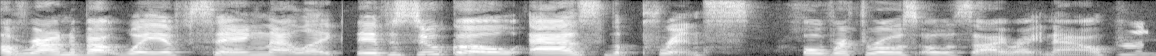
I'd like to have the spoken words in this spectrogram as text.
a roundabout way of saying that, like, if Zuko, as the prince, overthrows Ozai right now. Hmm.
